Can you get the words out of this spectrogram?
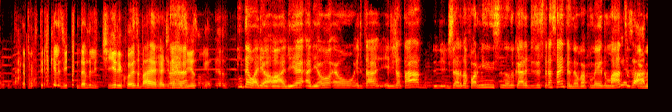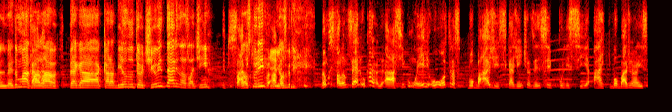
É muito triste aqueles vídeos dando-lhe tiro e coisa. Bah, é redneckismo, meu Deus. Então, ali, ó, ó, ali é, ali é, o, é um, ele tá, ele já tá, de certa forma, ensinando o cara a desestressar, entendeu? Vai pro meio do mato, Exato. vai no meio do mato, Cara- vai lá, pega a carabina do teu tio e dá-lhe nas latinhas. E tu É sabe os que... guri, a- e é os guri. Não, mas falando sério, o cara, assim como ele, ou outras bobagens que a gente às vezes se policia. Ai, que bobagem é isso?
